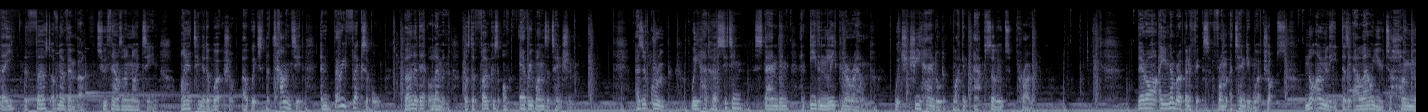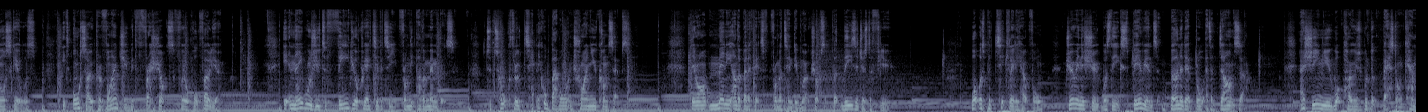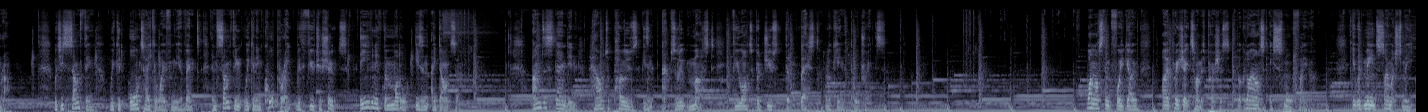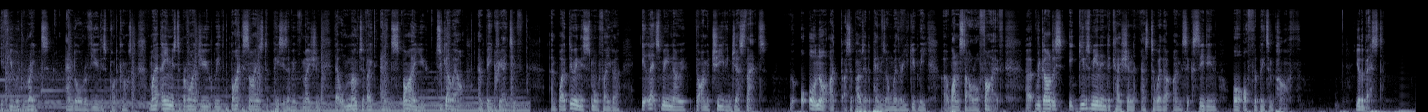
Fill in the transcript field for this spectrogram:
Friday, the 1st of November 2019, I attended a workshop at which the talented and very flexible Bernadette Lemon was the focus of everyone's attention. As a group, we had her sitting, standing, and even leaping around, which she handled like an absolute pro. There are a number of benefits from attending workshops. Not only does it allow you to hone your skills, it also provides you with fresh shots for your portfolio. It enables you to feed your creativity from the other members, to talk through technical babble and try new concepts. There are many other benefits from attending workshops, but these are just a few. What was particularly helpful during the shoot was the experience Bernadette brought as a dancer, as she knew what pose would look best on camera, which is something we could all take away from the event and something we can incorporate with future shoots, even if the model isn't a dancer. Understanding how to pose is an absolute must if you are to produce the best looking portraits. One last thing before you go, I appreciate time is precious, but could I ask a small favour? It would mean so much to me if you would rate and or review this podcast. My aim is to provide you with bite-sized pieces of information that will motivate and inspire you to go out and be creative. And by doing this small favour, it lets me know that I'm achieving just that. Or not, I, I suppose it depends on whether you give me uh, one star or five. Uh, regardless, it gives me an indication as to whether I'm succeeding or off the beaten path. You're the best.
